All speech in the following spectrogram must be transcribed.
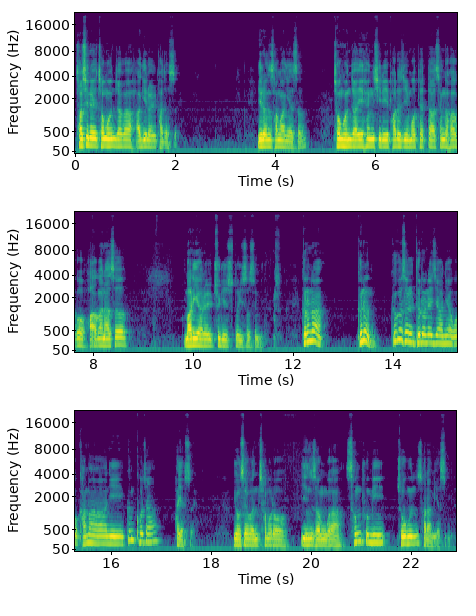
자신의 정혼자가 아기를 가졌어요. 이런 상황에서 정혼자의 행실이 바르지 못했다 생각하고 화가 나서 마리아를 죽일 수도 있었습니다. 그러나 그는 그것을 드러내지 아니하고 가만히 끊고자 하였어요. 요셉은 참으로 인성과 성품이 좋은 사람이었습니다.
